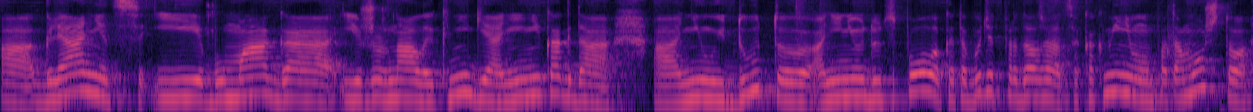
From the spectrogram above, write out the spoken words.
а, глянец и бумага, и журналы, и книги, они никогда а, не уйдут, они не уйдут с полок, это будет продолжаться. Как минимум потому, что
